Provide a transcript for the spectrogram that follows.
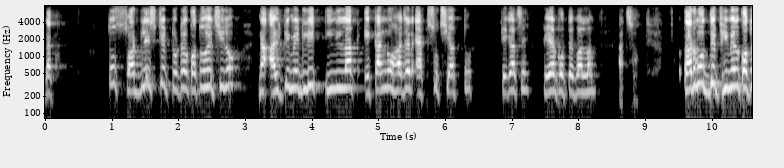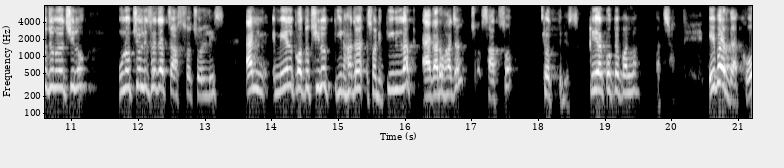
দেখো, তো শর্ট লিস্টের টোটাল কত হয়েছিল? না আলটিমেটলি তিন লাখ একান্ন হাজার একশো ছিয়াত্তর। ঠিক আছে ক্লিয়ার করতে পারলাম? আচ্ছা তার মধ্যে ফিমেল কতজন হয়েছিল? উনচল্লিশ হাজার চারশো চল্লিশ। অ্যান্ড মেল কত ছিল? তিন হাজার সরি তিন লাখ এগারো হাজার সাতশো ছত্রিশ। ক্লিয়ার করতে পারলাম? আচ্ছা। এবার দেখো,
